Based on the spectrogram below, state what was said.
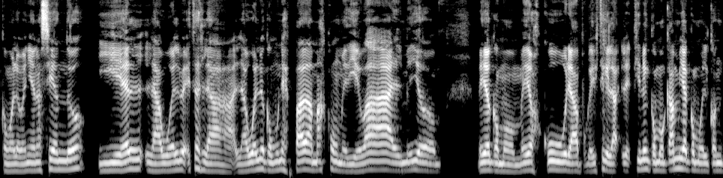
como lo venían haciendo, y él la vuelve, esta es la, la vuelve como una espada más como medieval, medio, medio como medio oscura, porque viste que la, tienen como cambia como el... ¿cómo,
